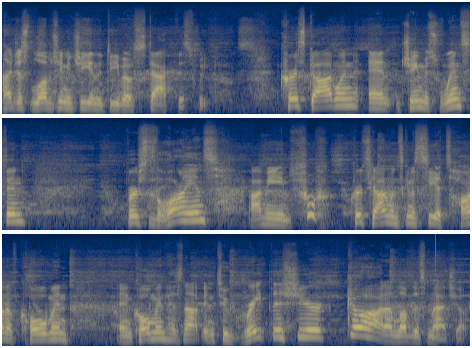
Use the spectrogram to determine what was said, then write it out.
I just love Jimmy G and the Deebo stack this week. Chris Godwin and Jameis Winston versus the Lions. I mean, whew, Chris Godwin's going to see a ton of Coleman, and Coleman has not been too great this year. God, I love this matchup.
